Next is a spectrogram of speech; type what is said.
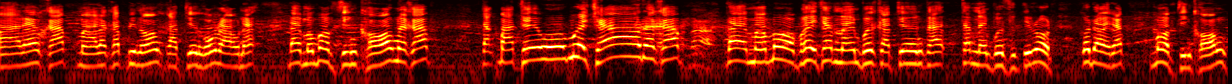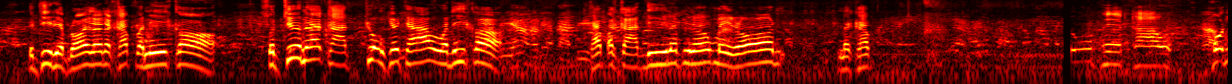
มาแล้วครับมาแล้วครับพี่น้องกาบเชิงของเรานะ ได้มามอบสิ่งของนะครับ จากบาทเทโอเมื่อเช้านะครับ ได้มามอบให้ท่านนายอำเภอกาบเชิงท่าท่านนายอำเภอสุทธิโรธก็ได้รับมอบสิ่งของเป็นที่เรียบร้อยแล้วนะครับ วันนี้ก็สดชื่นนะอากาศช่วงเช้าๆวันนี้ก็ดีฮะวันนี้อากาศดีครับอากาศดีนะพี่น้องไม่ร้อนนะครับ ดูเพจข่าวครับคน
